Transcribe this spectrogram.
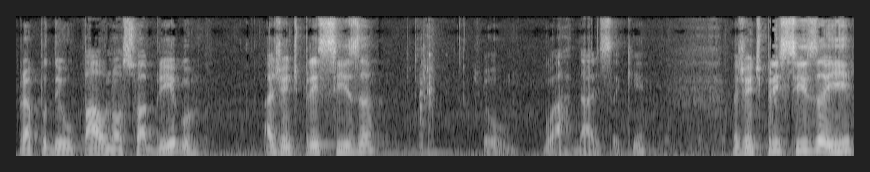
para poder upar o nosso abrigo, a gente precisa deixa eu guardar isso aqui a gente precisa ir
